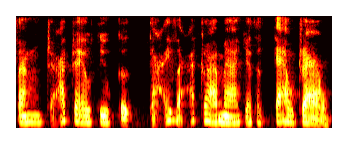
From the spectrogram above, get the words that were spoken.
phăng trả treo tiêu cực cãi vã drama cho thật cao trào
